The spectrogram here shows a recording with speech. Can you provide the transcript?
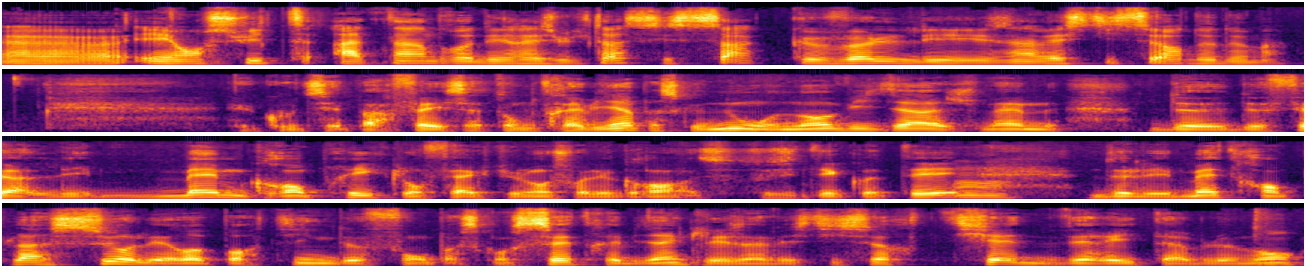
et ensuite atteindre des résultats. C'est ça que veulent les investisseurs de demain. Écoute, c'est parfait, ça tombe très bien parce que nous, on envisage même de, de faire les mêmes grands prix que l'on fait actuellement sur les grandes sociétés cotées, mmh. de les mettre en place sur les reportings de fonds parce qu'on sait très bien que les investisseurs tiennent véritablement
